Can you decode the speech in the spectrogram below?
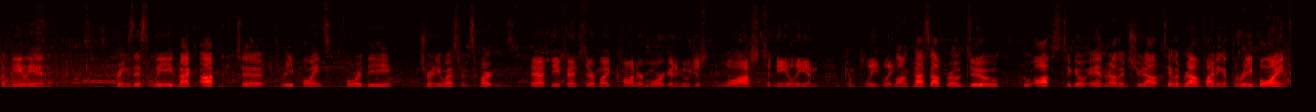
Tanelian. brings this lead back up to three points for the Trinity Western Spartans. Bad defense there by Connor Morgan, who just lost to completely. Long pass out for Odu, who opts to go in rather than shoot out. Taylor Brown finding a three points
